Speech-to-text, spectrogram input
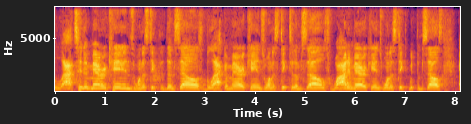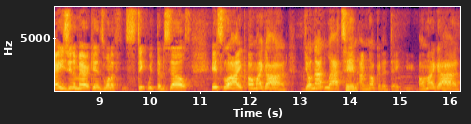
Latin Americans want to stick to themselves, Black Americans want to stick to themselves, White Americans want to stick with themselves, Asian Americans want to stick with themselves. It's like, oh my God, you're not Latin, I'm not gonna date you. Oh my God,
